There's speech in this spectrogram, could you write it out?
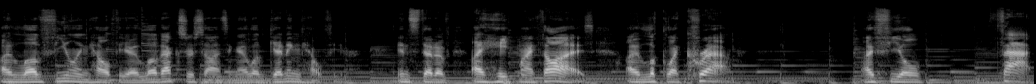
I love feeling healthy, I love exercising, I love getting healthier, instead of, I hate my thighs, I look like crap, I feel fat,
